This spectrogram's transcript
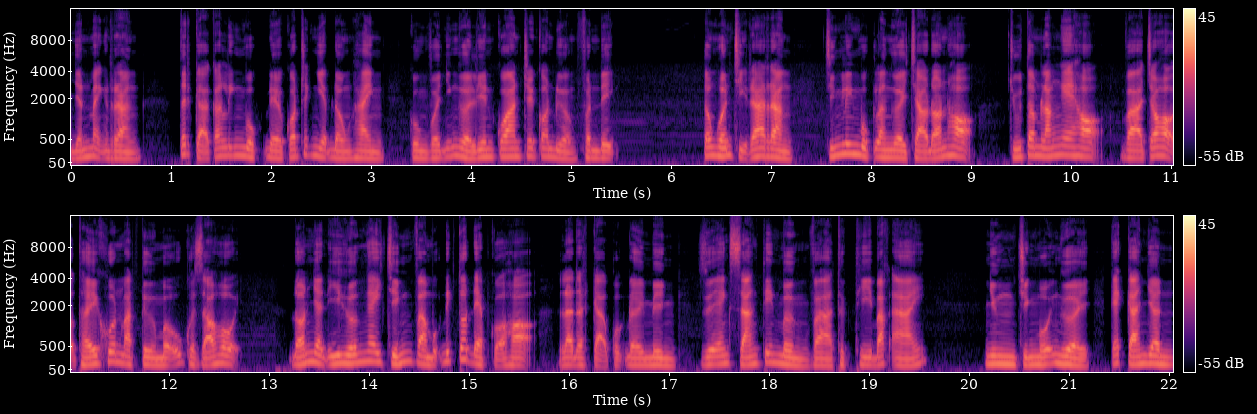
nhấn mạnh rằng tất cả các linh mục đều có trách nhiệm đồng hành cùng với những người liên quan trên con đường phân định. Tông Huấn chỉ ra rằng chính linh mục là người chào đón họ, chú tâm lắng nghe họ và cho họ thấy khuôn mặt từ mẫu của giáo hội. Đón nhận ý hướng ngay chính và mục đích tốt đẹp của họ là đặt cả cuộc đời mình dưới ánh sáng tin mừng và thực thi bác ái. Nhưng chính mỗi người, cách cá nhân,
